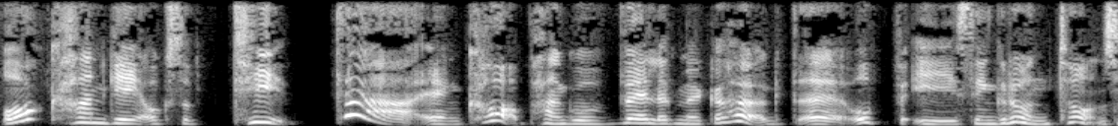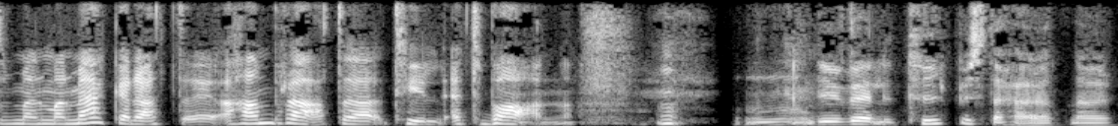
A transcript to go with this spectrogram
Och han ger också en kap! Han går väldigt mycket högt eh, upp i sin grundton. Så man, man märker att eh, han pratar till ett barn. Mm, det är väldigt typiskt det här att när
